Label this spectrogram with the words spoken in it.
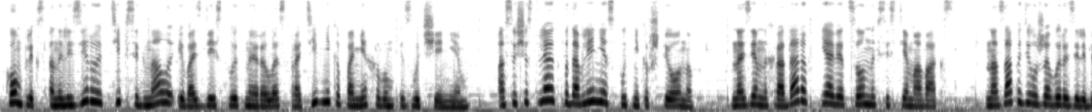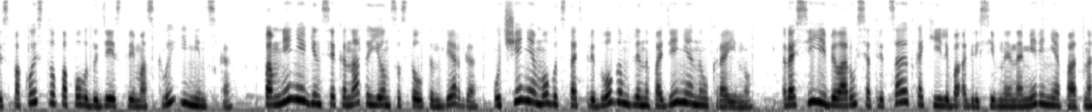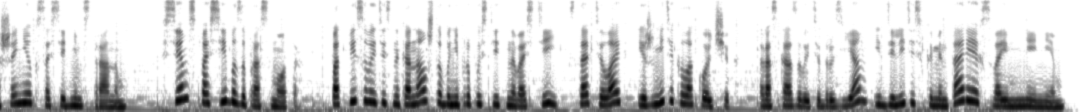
Комплекс анализирует тип сигнала и воздействует на РЛС противника помеховым излучением. Осуществляют подавление спутников-шпионов, наземных радаров и авиационных систем АВАКС. На Западе уже выразили беспокойство по поводу действий Москвы и Минска. По мнению генсека НАТО Йонса Столтенберга, учения могут стать предлогом для нападения на Украину. Россия и Беларусь отрицают какие-либо агрессивные намерения по отношению к соседним странам. Всем спасибо за просмотр. Подписывайтесь на канал, чтобы не пропустить новостей, ставьте лайк и жмите колокольчик, рассказывайте друзьям и делитесь в комментариях своим мнением.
